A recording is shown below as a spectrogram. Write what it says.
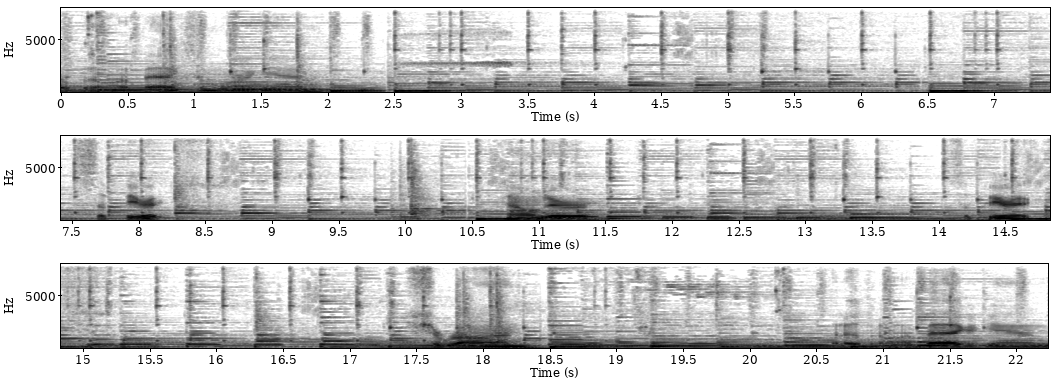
open up my bag some more again. Saphirix, Sharon. Gotta open up my bag again.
